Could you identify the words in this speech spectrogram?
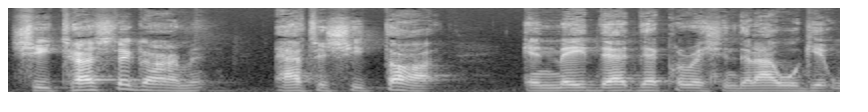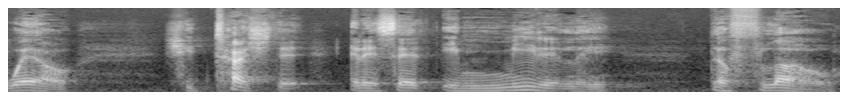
She touched the garment after she thought and made that declaration that I will get well. She touched it, and it said immediately the flow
